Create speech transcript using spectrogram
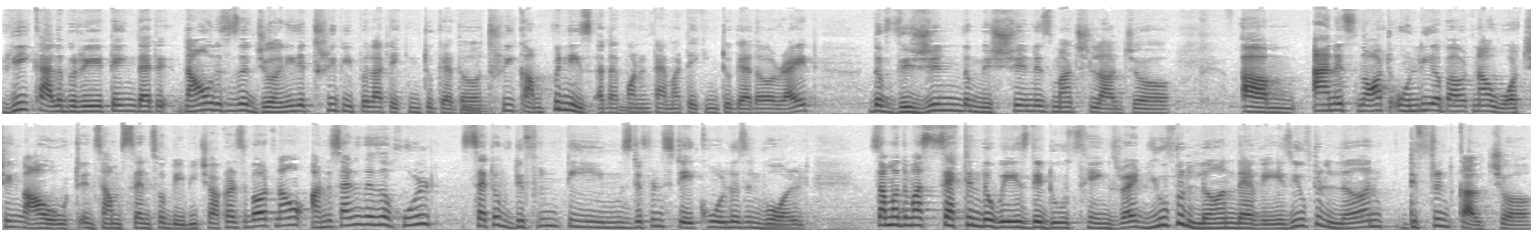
Recalibrating that it, now this is a journey that three people are taking together, hmm. three companies at that point in hmm. time are taking together, right? The vision, the mission is much larger. Um, and it's not only about now watching out in some sense for BabyChakra, it's about now understanding there's a whole set of different teams, different stakeholders involved. Hmm. Some of them are set in the ways they do things, right? You have to learn their ways, you have to learn different culture.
